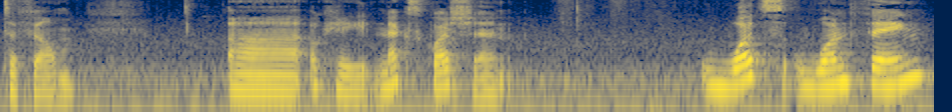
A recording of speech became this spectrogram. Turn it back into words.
to film. Uh, okay, next question what's one thing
